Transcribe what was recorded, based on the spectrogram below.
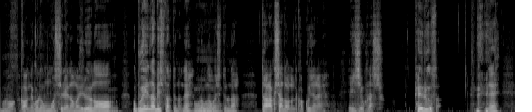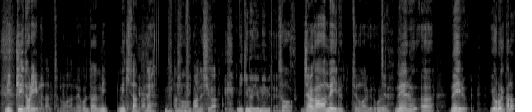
分かんねえ。これ面白い名前いるよな、ブエナビスタっていうのはね俺も名前知ってるなダークシャドウなんてかっこいいじゃない。エイジンフラッシュ。ペルーサ。ね。ミッキードリームなんてのはねこれだミミキさんかね。あの 馬主はミキの夢みたいな。そう。ジャガーメイルっていうのもあるけどこれメールあメイル？鎧かな？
